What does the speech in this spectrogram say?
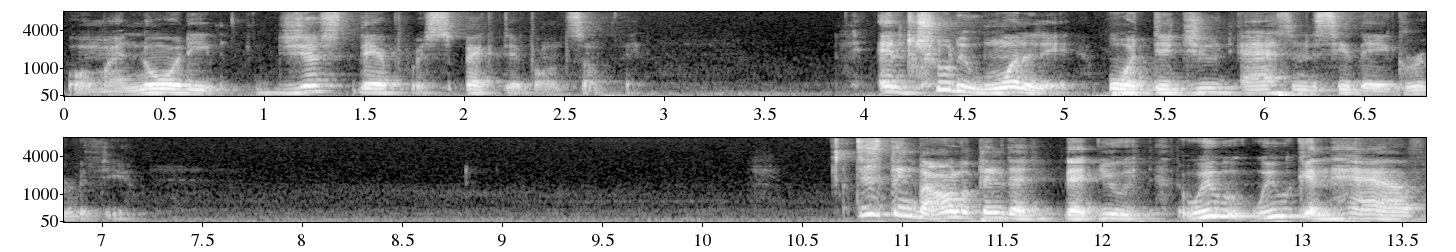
or minority, just their perspective on something, and truly wanted it, or did you ask them to see if they agree with you? Just think about all the things that that you we we can have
